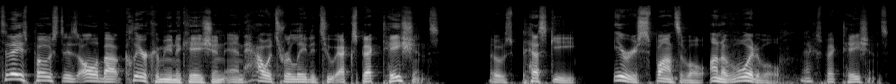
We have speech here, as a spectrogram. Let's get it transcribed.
Today's post is all about clear communication and how it's related to expectations. Those pesky irresponsible, unavoidable expectations.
